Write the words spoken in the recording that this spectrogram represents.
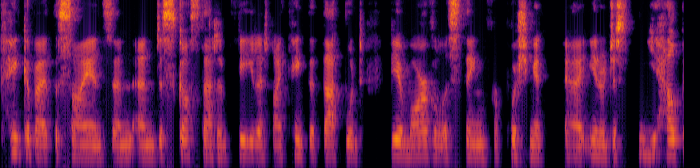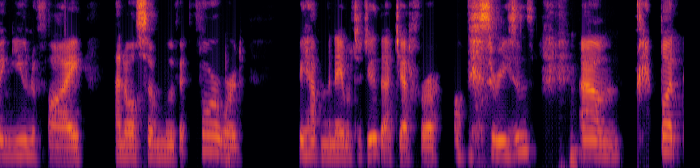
think about the science and and discuss that and feel it. And i think that that would be a marvelous thing for pushing it uh, you know just helping unify and also move it forward. We haven't been able to do that yet for obvious reasons. Hmm. um, but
